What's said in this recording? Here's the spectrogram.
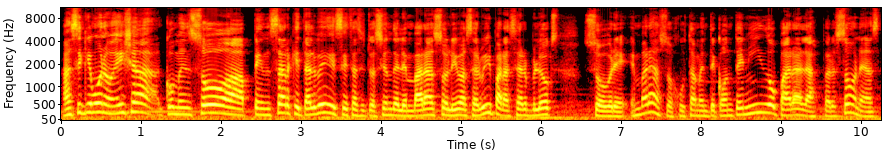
Así que bueno, ella comenzó a pensar que tal vez esta situación del embarazo le iba a servir para hacer blogs sobre embarazo, justamente contenido para las personas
